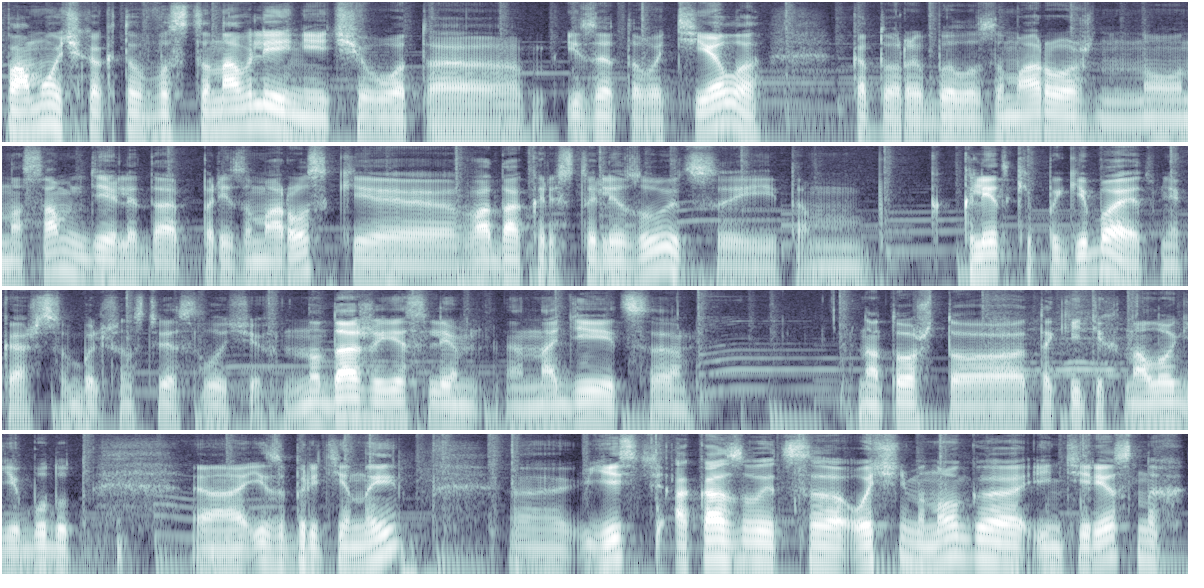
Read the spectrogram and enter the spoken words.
помочь как-то в восстановлении чего-то из этого тела, которое было заморожено. Но на самом деле, да, при заморозке вода кристаллизуется и там клетки погибают, мне кажется, в большинстве случаев. Но даже если надеяться на то, что такие технологии будут э, изобретены, есть, оказывается, очень много интересных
